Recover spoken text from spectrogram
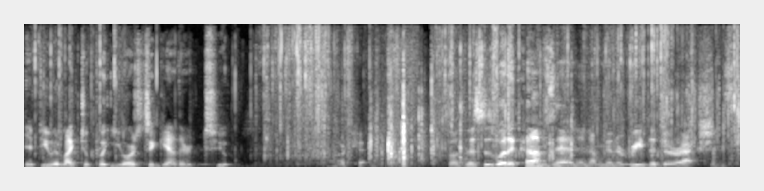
if you would like to put yours together too. Okay. So this is what it comes in, and I'm going to read the directions.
